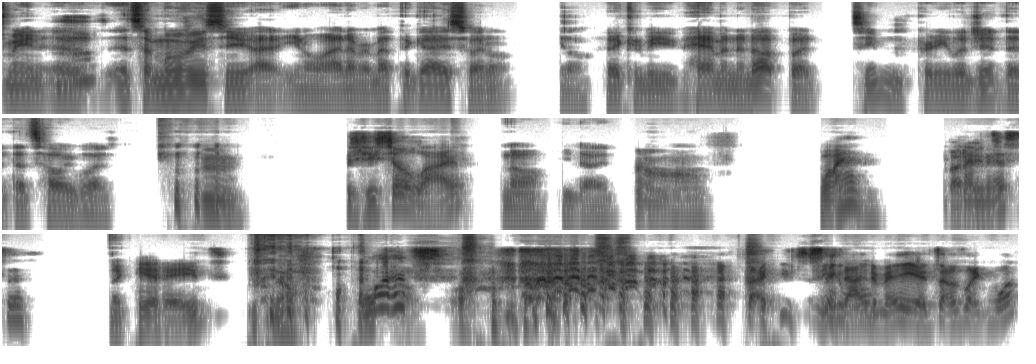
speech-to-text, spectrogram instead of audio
I mean, it's a movie, so you, I, you know, I never met the guy, so I don't, you know, they could be hamming it up, but it seemed pretty legit that that's how he was. Hmm. Is he still alive? No, he died. Oh. When? But I it's- missed this? Like- he had AIDS? no. What? Oh. I thought you said he died of AIDS. I was like, what?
